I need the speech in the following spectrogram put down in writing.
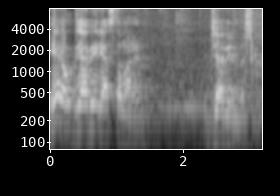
ይሄ ነው እግዚአብሔር ያስተማረን። እግዚአብሔር ይመስገን።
